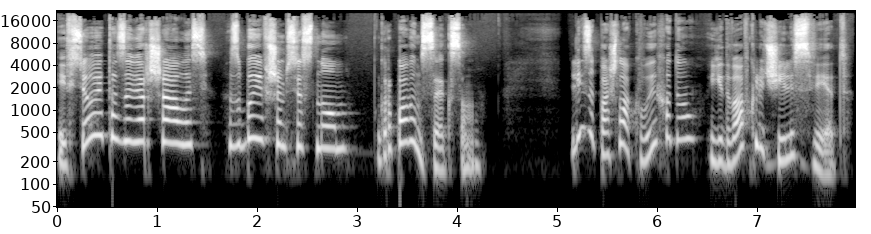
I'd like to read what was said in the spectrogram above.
и все это завершалось сбывшимся сном, групповым сексом. Лиза пошла к выходу, едва включили свет.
